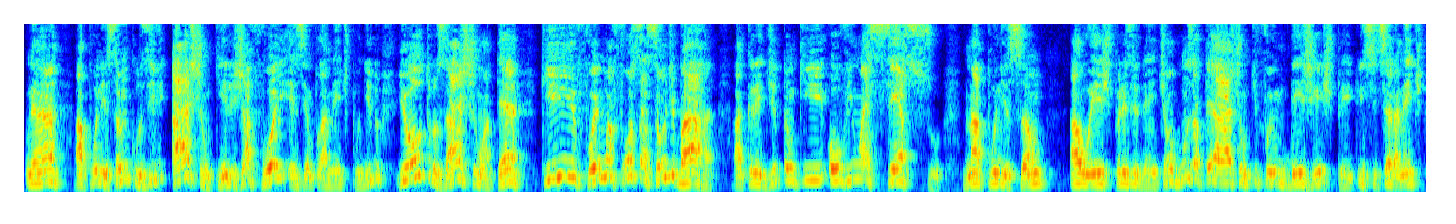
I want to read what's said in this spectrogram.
né, a punição, inclusive acham que ele já foi exemplarmente punido e outros acham até que foi uma forçação de barra. Acreditam que houve um excesso na punição ao ex-presidente. Alguns até acham que foi um desrespeito, e sinceramente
